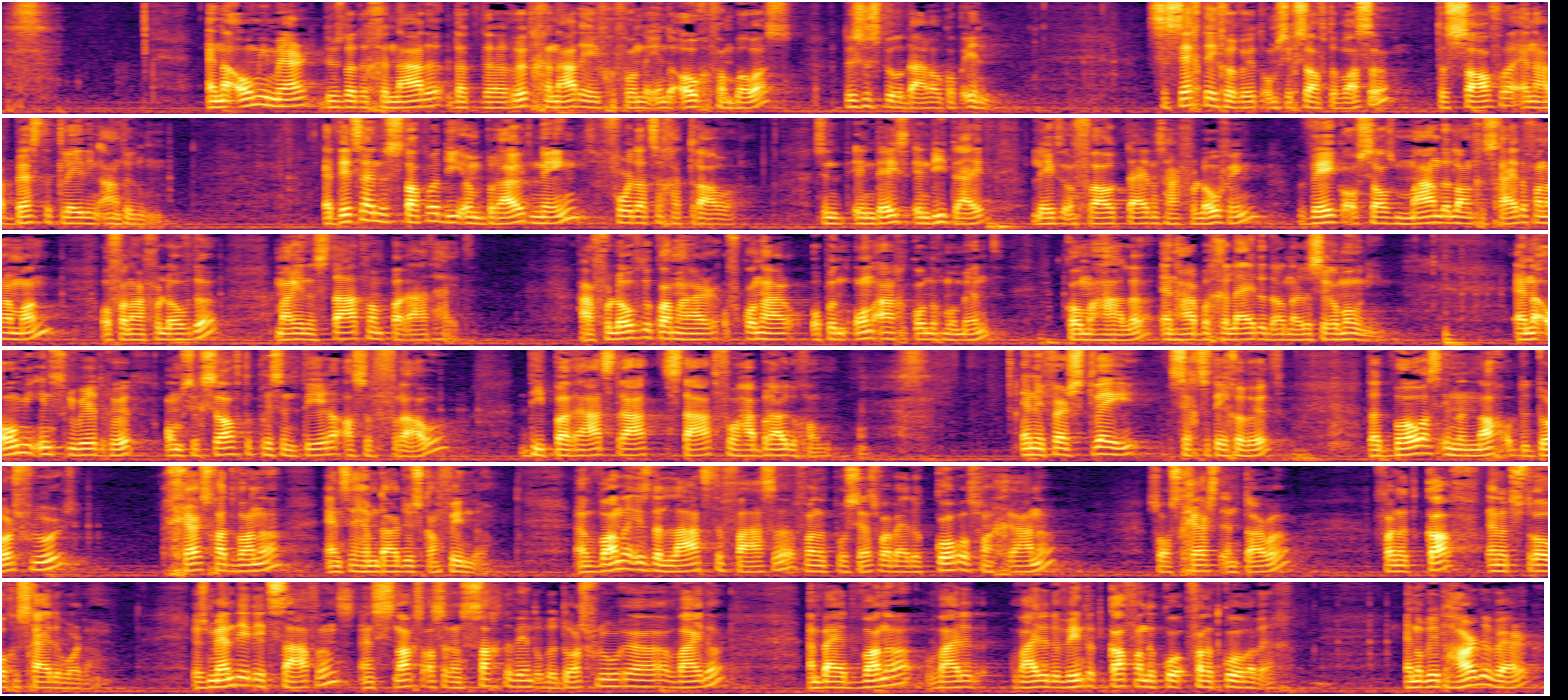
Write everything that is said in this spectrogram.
En Naomi merkt dus dat, de genade, dat Rut genade heeft gevonden in de ogen van Boas, dus ze speelt daar ook op in. Ze zegt tegen Rut om zichzelf te wassen, te salven en haar beste kleding aan te doen. En dit zijn de stappen die een bruid neemt voordat ze gaat trouwen. Dus in, deze, in die tijd leefde een vrouw tijdens haar verloving weken of zelfs maandenlang gescheiden van haar man of van haar verloofde, maar in een staat van paraatheid. Haar verloofde kwam haar, of kon haar op een onaangekondigd moment komen halen en haar begeleiden dan naar de ceremonie. En Naomi instrueert Rut om zichzelf te presenteren als een vrouw die paraat staat voor haar bruidegom. En in vers 2 zegt ze tegen Rut dat Boas in de nacht op de dorsvloer gers gaat wannen en ze hem daar dus kan vinden. En wannen is de laatste fase van het proces waarbij de korrels van granen, zoals gerst en tarwe, van het kaf en het stro gescheiden worden. Dus men deed dit s'avonds en s'nachts als er een zachte wind op de dorsvloer uh, waaide. En bij het wannen waaide, waaide de wind het kaf van, de, van het koren weg. En op dit harde werk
